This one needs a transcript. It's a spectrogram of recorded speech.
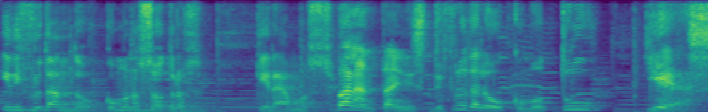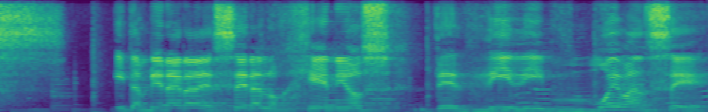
y disfrutando como nosotros queramos. Valentine's, disfrútalo como tú quieras. quieras. Y también agradecer a los genios de Didi. Muévanse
